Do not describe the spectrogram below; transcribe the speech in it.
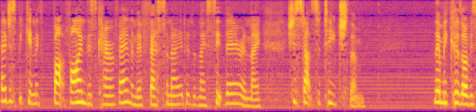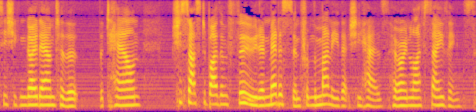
They just begin to find this caravan and they're fascinated and they sit there and they, she starts to teach them. Then, because obviously she can go down to the, the town, she starts to buy them food and medicine from the money that she has, her own life savings.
